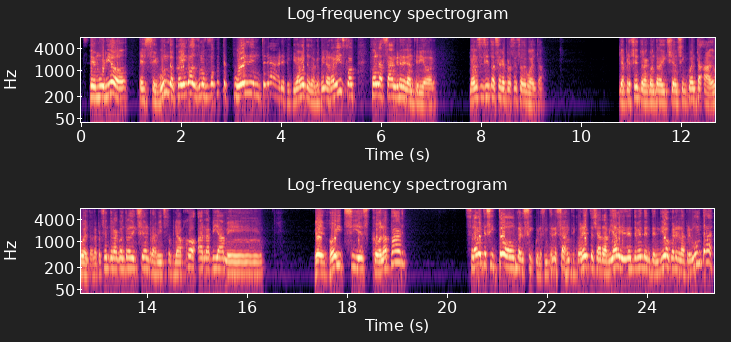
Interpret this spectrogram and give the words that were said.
se murió, el segundo Kohen God, sumo sacerdote, puede entrar, efectivamente, lo que opina Rabisco, con la sangre del anterior. No necesita hacer el proceso de vuelta. Le presento una contradicción 50a, de vuelta. Le presento una contradicción Rabisco Knapjo a Rabiame. Vehoitzi es colapar solamente citó un versículo, es interesante. Con esto ya Rabiami evidentemente entendió cuál era la pregunta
